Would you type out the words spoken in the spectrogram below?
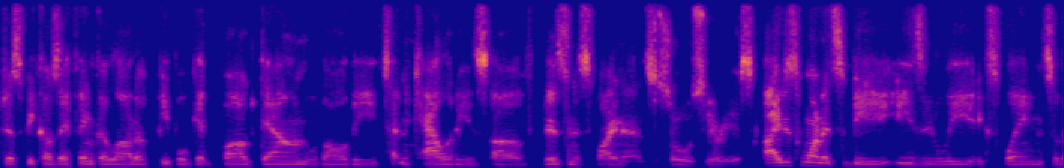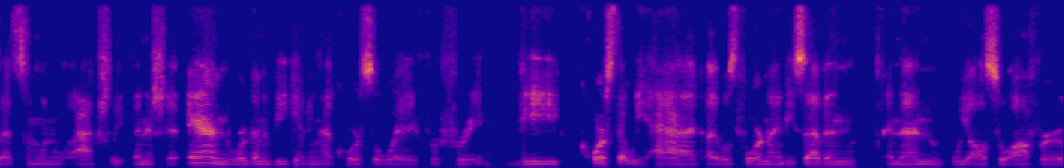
just because I think a lot of people get bogged down with all the technicalities of business finance. So serious. I just want it to be easily explained so that someone will actually finish it. And we're going to be giving that course away for free. The course that we had, it was 497 and then we also offer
